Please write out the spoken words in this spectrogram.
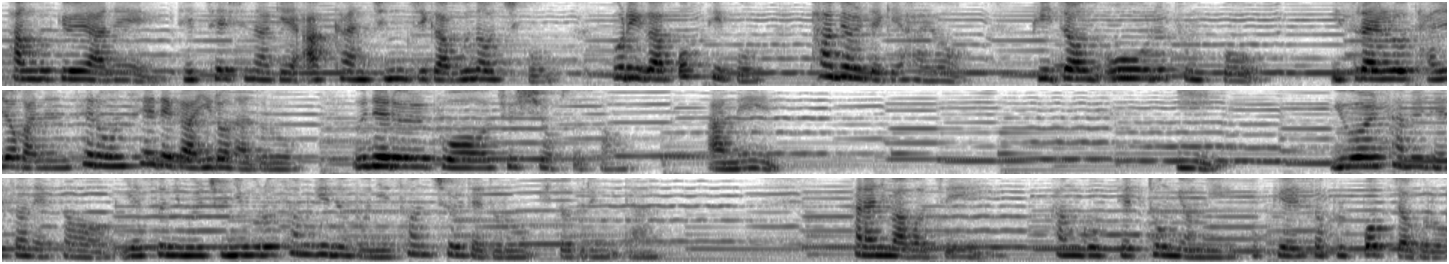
한국 교회 안에 대체 신학의 악한 진지가 무너지고 뿌리가 뽑히고 파멸되게 하여 비전 5호를 품고 이스라엘로 달려가는 새로운 세대가 일어나도록 은혜를 부어 주시옵소서. 아멘. 2. 6월 3일 대선에서 예수님을 주님으로 섬기는 분이 선출되도록 기도드립니다. 하나님 아버지, 한국 대통령이 국회에서 불법적으로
